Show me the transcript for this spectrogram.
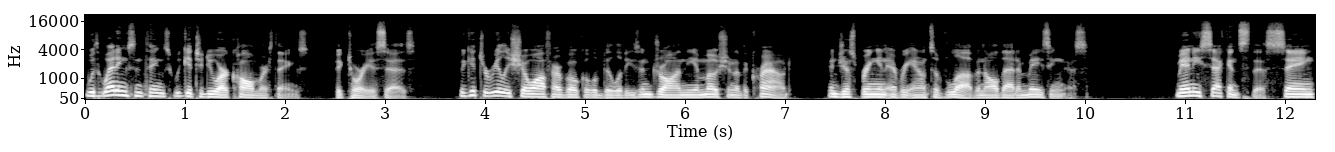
With weddings and things, we get to do our calmer things, Victoria says. We get to really show off our vocal abilities and draw in the emotion of the crowd, and just bring in every ounce of love and all that amazingness. Manny seconds this, saying,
